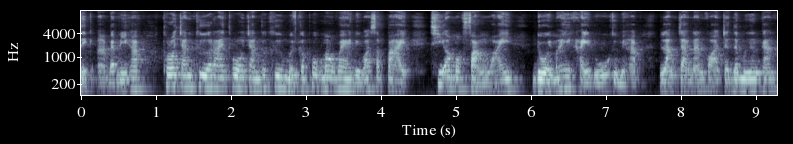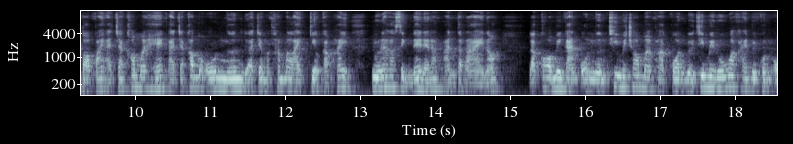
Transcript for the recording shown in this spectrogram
สิกอ่าแบบนี้ครับโทรจันคืออะไรโทรจันก็คือเหมือนกับพวกมาแวร์หรือว่าสปายที่เอามาฝังไว้ โดยไม่ให้ใครรู้ถูกไหมครับ หลังจากนั้นก็อาจจะดำเนินการต่อไปอาจจะเข้ามาแฮกอาจจะเข้ามาโอนเงิน หรืออาจจะมาทำอะไรเกี่ยวกับให้ลูกนักสิกได้รับอันตรายเนาะแล้วก็มีการโอนเงินที่ไม่ชอบมาพากลโดยที่ไม่รู้ว่าใครเป็นคนโอ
